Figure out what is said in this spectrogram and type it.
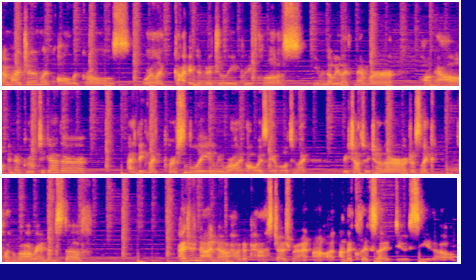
At my gym, like all the girls were like got individually pretty close, even though we like never hung out in a group together. I think like personally, we were like always able to like reach out to each other or just like talk about random stuff. I do not know how to pass judgment on, on the cliques that I do see though.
